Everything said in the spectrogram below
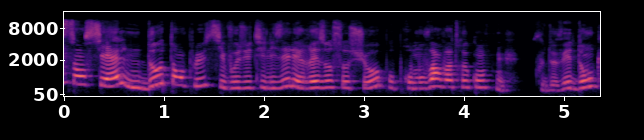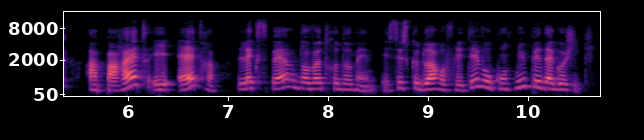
essentiel, d'autant plus si vous utilisez les réseaux sociaux pour promouvoir votre contenu. Vous devez donc apparaître et être l'expert dans votre domaine. Et c'est ce que doit refléter vos contenus pédagogiques.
